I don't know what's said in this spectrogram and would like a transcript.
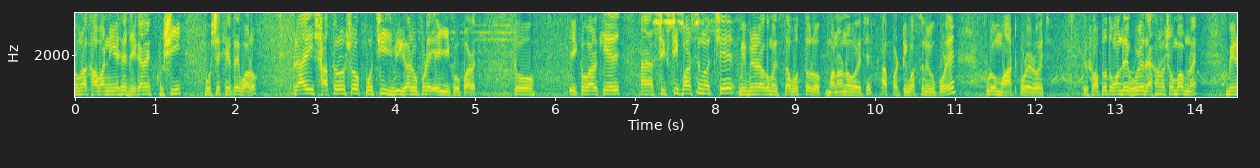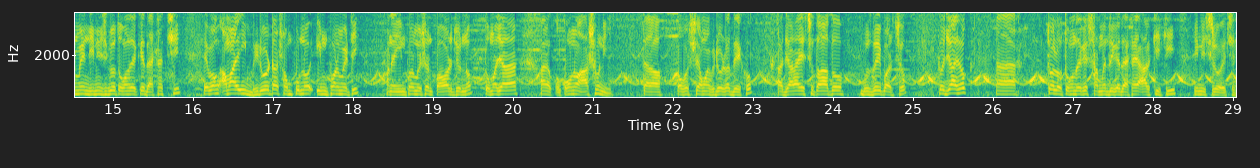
তোমরা খাবার নিয়ে এসে যেখানে খুশি বসে খেতে পারো। প্রায় সতেরোশো পঁচিশ বিঘার উপরে এই ইকো পার্ক তো ইকো পার্কের সিক্সটি পার্সেন্ট হচ্ছে বিভিন্ন রকম স্থাপত্য বানানো হয়েছে আর ফর্টি পার্সেন্টের উপরে পুরো মাঠ পড়ে রয়েছে। তো সব তো তোমাদের ঘুরে দেখানো সম্ভব নয়। মেন মেন জিনিসগুলো তোমাদেরকে দেখাচ্ছি এবং আমার এই ভিডিওটা সম্পূর্ণ ইনফরমেটিভ মানে ইনফরমেশন পাওয়ার জন্য। তোমরা যারা কোনো আসুনি, তারা অবশ্যই আমার ভিডিওটা দেখো। আর যারা এসছো, তারা তো বুঝতেই পারছ। তো যাই হোক চলো তোমাদেরকে সামনের দিকে দেখায় আর কী কী জিনিস রয়েছে।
